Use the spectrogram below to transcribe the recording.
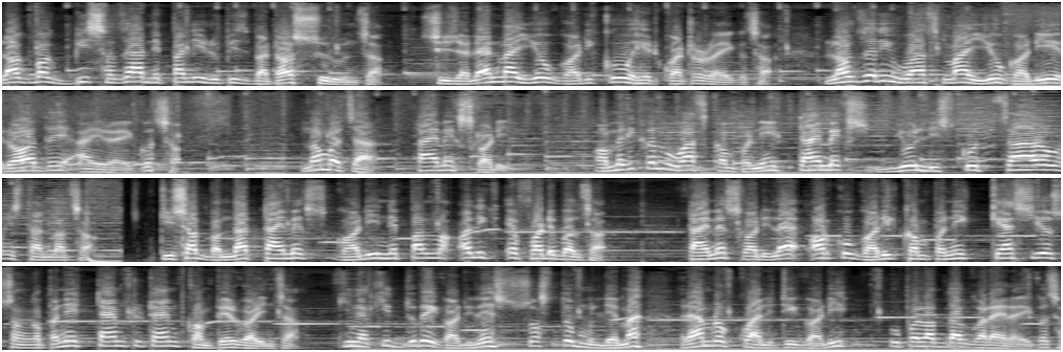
लगभग बिस हजार नेपाली रुपिसबाट सुरु हुन्छ। स्विजरल्यान्डमा यो घडीको हेडक्वार्टर रहेको छ। लग्जरी वाचमा यो घडी रहँदै आइरहेको छ। नम्बर चार टाइमेक्स घडी। अमेरिकन वाच कम्पनी टाइमेक्स यो लिस्टको चारौँ स्थानमा छ। टी सर्टभन्दा टाइमेक्स घडी नेपालमा अलिक एफोर्डेबल छ। टाइमेक्स घडीलाई अर्को घडी कम्पनी क्यासियोसँग पनि टाइम टु टाइम कम्पेयर गरिन्छ। किनकि दुवै घडीले सस्तो मूल्यमा राम्रो क्वालिटी घडी उपलब्ध गराइरहेको छ।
